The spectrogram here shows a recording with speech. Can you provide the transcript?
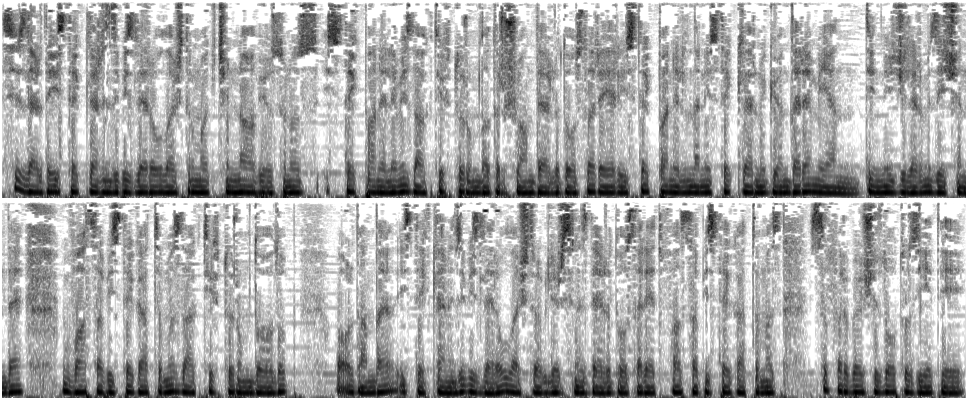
Sizler de isteklerinizi bizlere ulaştırmak için ne yapıyorsunuz? İstek panelimiz aktif durumdadır şu an değerli dostlar. Eğer istek panelinden isteklerini gönderemeyen dinleyicilerimiz için de WhatsApp istek hattımız aktif durumda olup oradan da isteklerinizi bizlere ulaştırabilirsiniz değerli dostlar. Evet WhatsApp istek hattımız 0537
